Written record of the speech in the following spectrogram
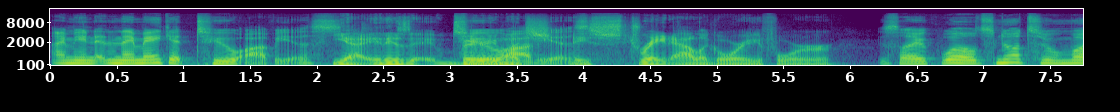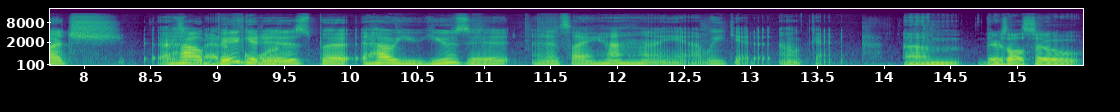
I mean, and they make it too obvious. Yeah, it is very Too much obvious. a straight allegory for It's like, well, it's not so much how big it is, but how you use it. And it's like, haha, yeah, we get it. Okay. Um, there's also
